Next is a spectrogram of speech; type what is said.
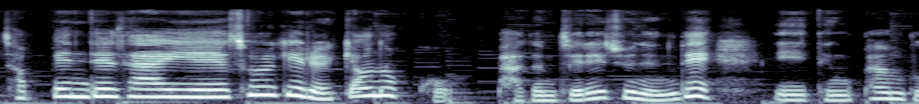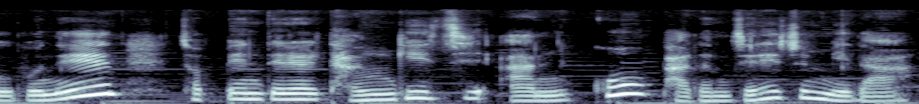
젖밴드 사이에 솔기를 껴놓고 박음질 해주는데 이 등판 부분은 젖밴드를 당기지 않고 박음질 해줍니다.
